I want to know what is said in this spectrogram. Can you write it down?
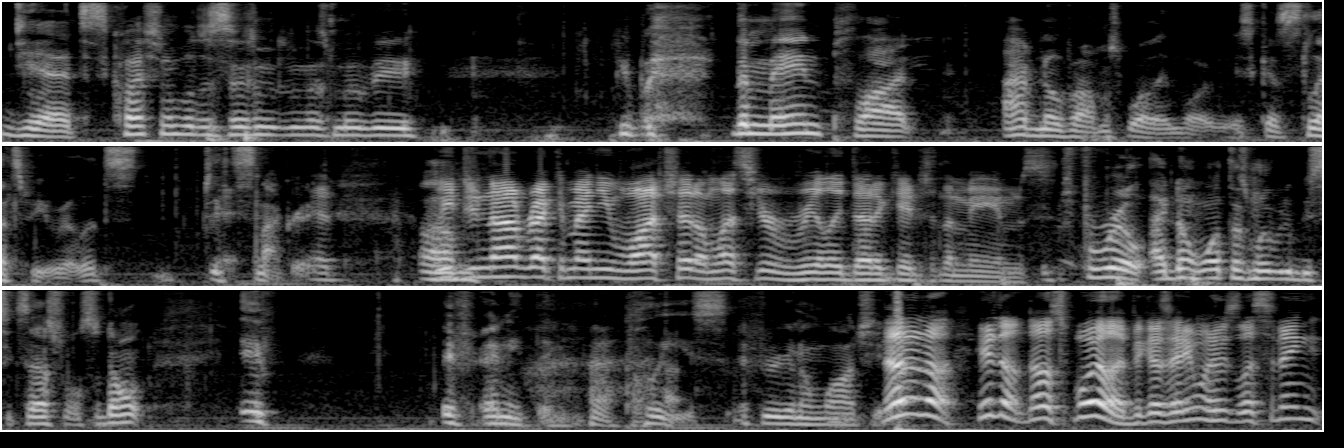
yeah, it's questionable decisions in this movie. People, the main plot. I have no problem spoiling Morbius because let's be real, it's it's not great. It- we Um, do not recommend you watch it unless you're really dedicated to the memes. For real, I don't want this movie to be successful. So don't if if anything, please, if you're gonna watch it. No, no, no. Here, don't, don't spoil it because anyone who's listening,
